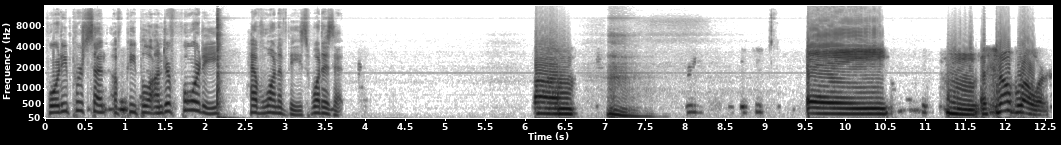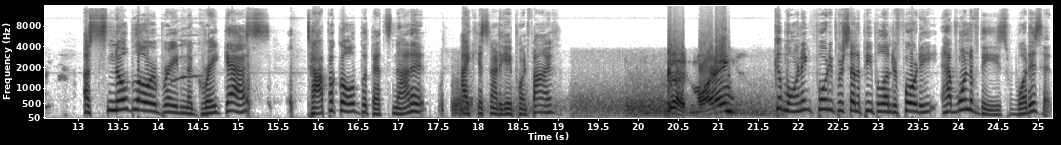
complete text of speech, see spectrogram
40% of people under 40 have one of these. What is it? Um, a hmm, a snowblower. A snowblower, Braden. A great guess. Topical, but that's not it. I Kiss 98.5. Good morning. Good morning. 40% of people under 40 have one of these. What is it?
